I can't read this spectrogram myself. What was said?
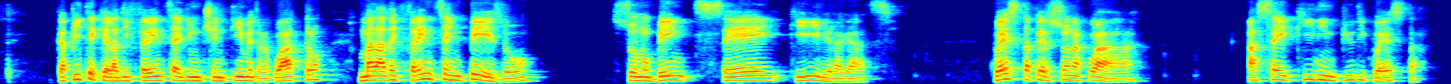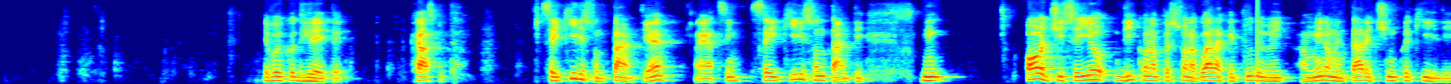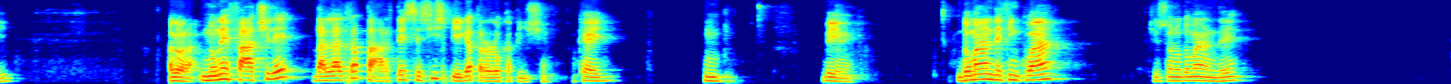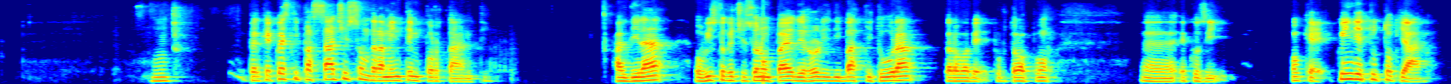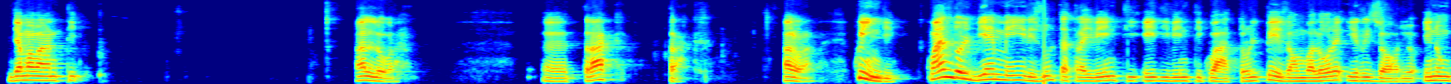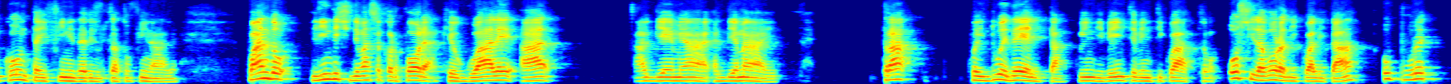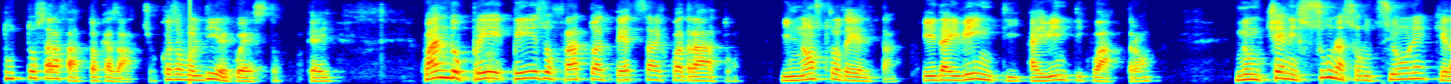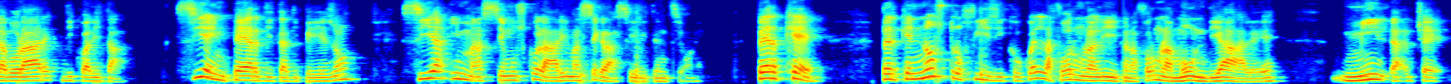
Capite che la differenza è di un centimetro a 4, ma la differenza in peso sono ben 6 kg, ragazzi. Questa persona qua ha 6 kg in più di questa. E voi direte, caspita, 6 kg sono tanti, eh, ragazzi? 6 kg sono tanti. Oggi se io dico a una persona, guarda che tu devi almeno aumentare 5 kg, allora, non è facile, dall'altra parte, se si spiega, però lo capisce. Ok? Mm. Bene. Domande fin qua? Ci sono domande? Mm. Perché questi passaggi sono veramente importanti. Al di là, ho visto che ci sono un paio di errori di battitura, però vabbè, purtroppo eh, è così. Ok, quindi è tutto chiaro. Andiamo avanti. allora, eh, track, track. Allora, quindi, quando il BMI risulta tra i 20 e i 24, il peso ha un valore irrisorio e non conta ai fini del risultato finale. Quando l'indice di massa corporea, che è uguale a, al, BMI, al BMI, tra quei due delta, quindi 20 e 24, o si lavora di qualità oppure tutto sarà fatto a casaccio. Cosa vuol dire questo? Okay? Quando pre- peso fratto altezza al quadrato, il nostro delta è dai 20 ai 24, non c'è nessuna soluzione che lavorare di qualità, sia in perdita di peso, sia in masse muscolari, masse grasse e ritenzione. Perché? Perché il nostro fisico, quella formula lì, che è una formula mondiale, mil, cioè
